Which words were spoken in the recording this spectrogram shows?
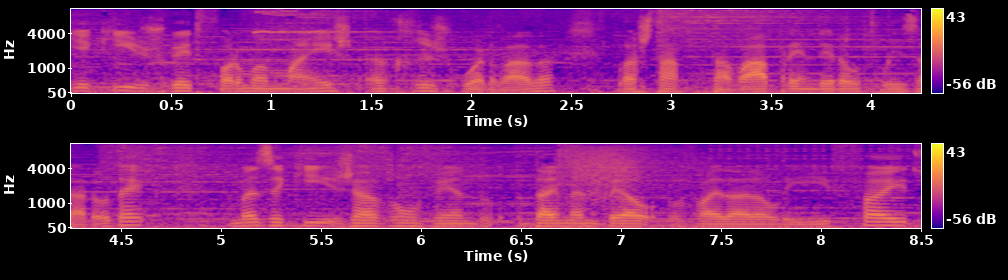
E aqui joguei de forma mais resguardada. Lá está, estava a aprender a utilizar o deck mas aqui já vão vendo, Diamond Bell vai dar ali efeito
